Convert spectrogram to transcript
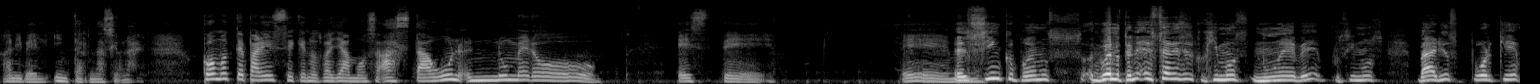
a nivel internacional. ¿Cómo te parece que nos vayamos hasta un número, este, Em, el 5 podemos, bueno, esta vez escogimos nueve, pusimos varios porque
